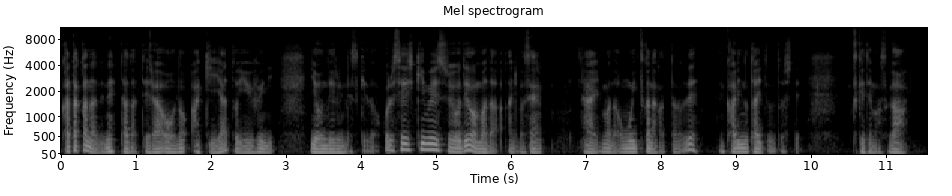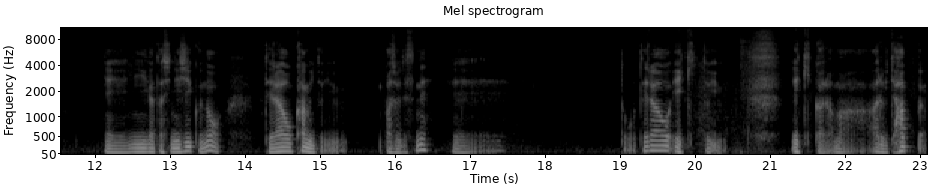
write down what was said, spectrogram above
カタカナでねただ寺尾の空き家というふうに呼んでるんですけどこれ正式名称ではまだありません。はい、まだ思いつかなかったので仮のタイトルとしてつけてますが、えー新潟市西区の寺尾上という場所ですね、えーと寺尾駅という駅からまあ歩いて8分。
